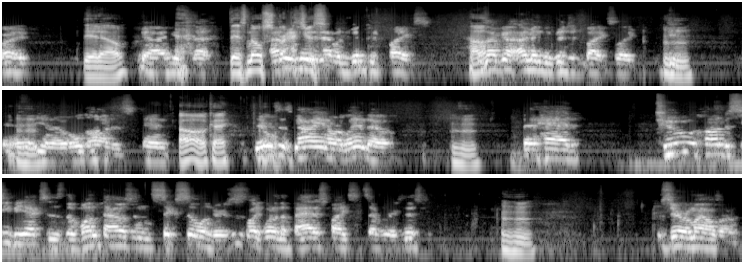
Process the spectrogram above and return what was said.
Right. You know, Yeah, I get that. there's no scratches. I that with vintage bikes. Huh? I've got I'm into vintage bikes like Mhm. uh, Mhm. you know old Hondas, and Oh, okay. there was Cool. this guy in Orlando hmm that had two Honda CBXs, the 1006 cylinders. This is like one of the baddest bikes that's ever existed. hmm zero miles on it.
